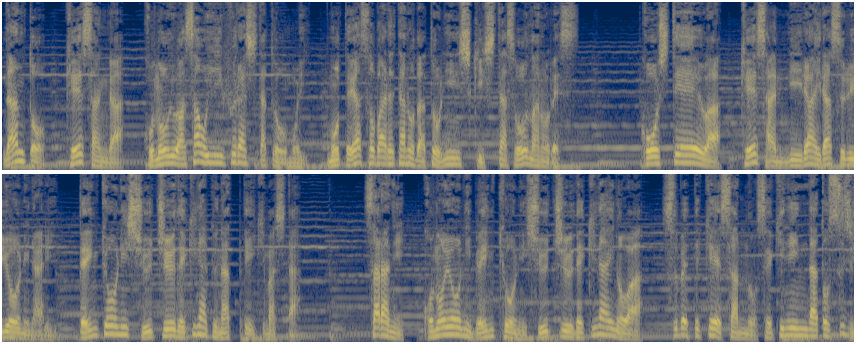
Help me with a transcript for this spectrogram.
なんと、K さんがこの噂を言いふらしたと思い、もてあそばれたのだと認識したそうなのです。こうして A は K さんにイライラするようになり、勉強に集中できなくなっていきました。さらに、このように勉強に集中できないのは、すべて K さんの責任だと筋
